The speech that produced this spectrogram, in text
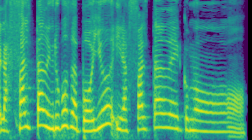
la falta de grupos de apoyo y la falta de como,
